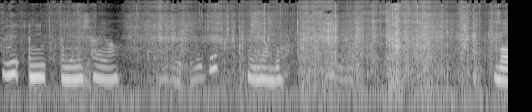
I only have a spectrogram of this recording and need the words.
อันนี้อันนี้อันนี้ไม่ใช่มั้งเห็นยังบ่บ่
